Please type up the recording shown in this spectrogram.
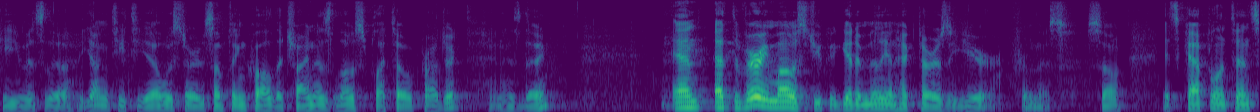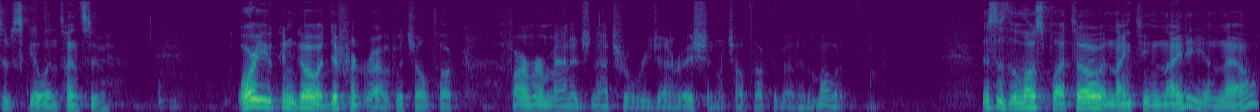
he was the young TTL who started something called the China's Loess Plateau Project in his day. And at the very most, you could get a million hectares a year from this. So it's capital intensive, skill intensive. Or you can go a different route, which I'll talk farmer managed natural regeneration, which I'll talk about in a moment. This is the Loess Plateau in 1990 and now,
